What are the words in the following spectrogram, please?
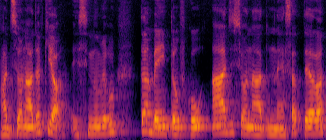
adicionado aqui, ó. Esse número também então ficou adicionado nessa tela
